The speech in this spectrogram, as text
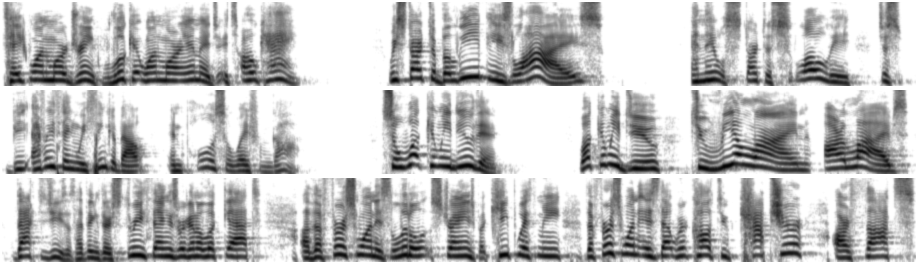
Take one more drink, look at one more image. It's okay. We start to believe these lies, and they will start to slowly just be everything we think about and pull us away from God. So, what can we do then? What can we do to realign our lives back to Jesus? I think there's three things we're going to look at. Uh, the first one is a little strange, but keep with me. The first one is that we're called to capture our thoughts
